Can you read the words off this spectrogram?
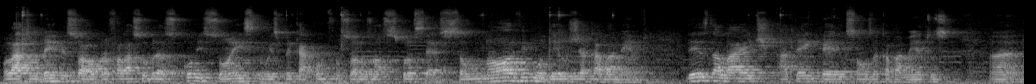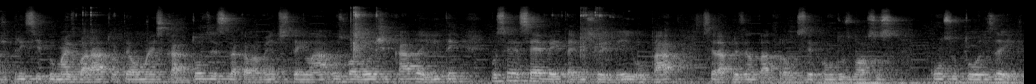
Olá, tudo bem pessoal? Para falar sobre as comissões, eu vou explicar como funcionam os nossos processos. São nove modelos de acabamento, desde a Light até a Império, que são os acabamentos ah, de princípio mais barato até o mais caro. Todos esses acabamentos têm lá os valores de cada item. Você recebe aí, tá aí no seu e-mail tá, será apresentado para você por um dos nossos consultores aí.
